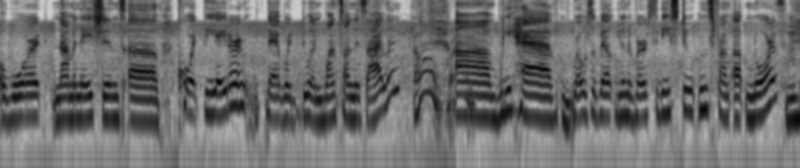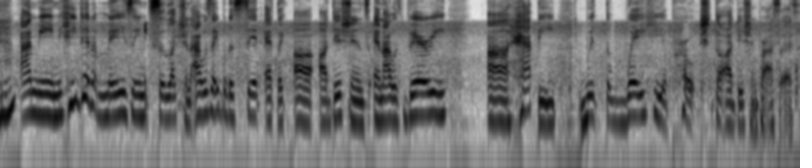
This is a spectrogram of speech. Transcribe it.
award nominations of court theater that we're doing once on this island Oh, right. um, we have Roosevelt University students from up north. Mm-hmm. I mean, he did amazing selection. I was able to sit at the uh, auditions, and I was very uh, happy with the way he approached the audition process.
